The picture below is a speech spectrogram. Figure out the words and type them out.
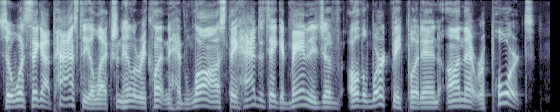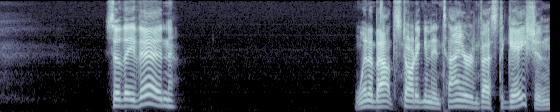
So once they got past the election, Hillary Clinton had lost. They had to take advantage of all the work they put in on that report. So they then went about starting an entire investigation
